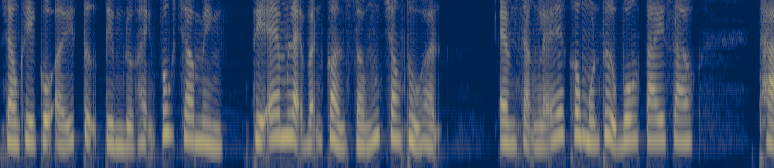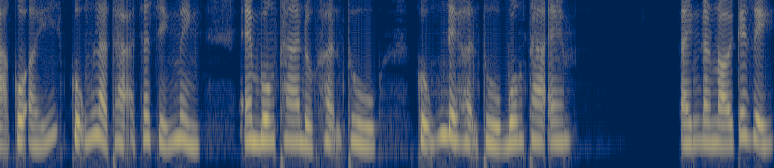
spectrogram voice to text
Trong khi cô ấy tự tìm được hạnh phúc cho mình, thì em lại vẫn còn sống trong thù hận. Em chẳng lẽ không muốn thử buông tay sao? Thả cô ấy cũng là thả cho chính mình. Em buông tha được hận thù, cũng để hận thù buông tha em. Anh đang nói cái gì?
